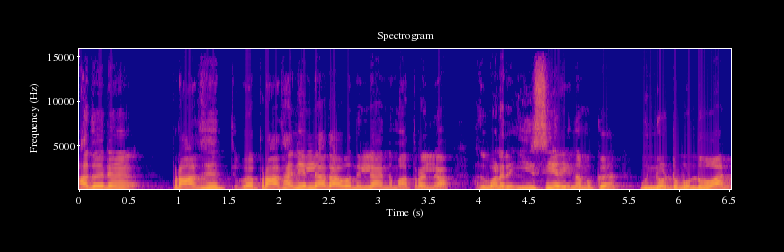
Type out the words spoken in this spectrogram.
അതിന് പ്രാധാന്യ പ്രാധാന്യം ഇല്ലാതാവുന്നില്ല എന്ന് മാത്രമല്ല അത് വളരെ ഈസിയായി നമുക്ക് മുന്നോട്ട് കൊണ്ടുപോകാൻ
